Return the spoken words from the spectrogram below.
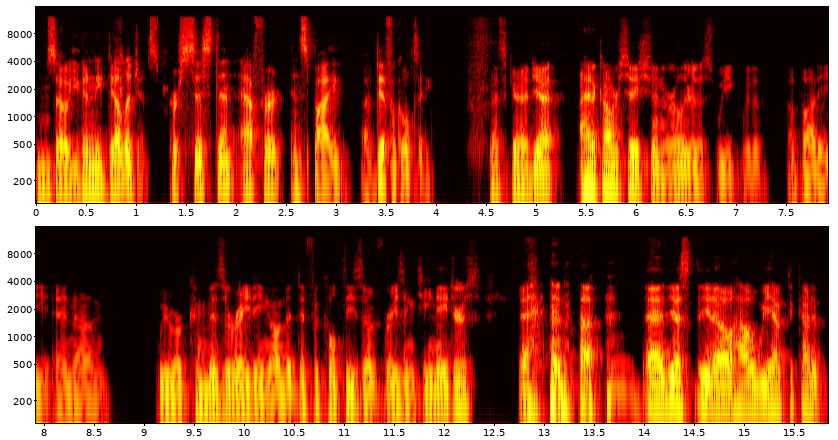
Mm. So you're going to need diligence, persistent effort in spite of difficulty. That's good. Yeah. I had a conversation earlier this week with a, a buddy, and um, we were commiserating on the difficulties of raising teenagers and uh, and just you know how we have to kind of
